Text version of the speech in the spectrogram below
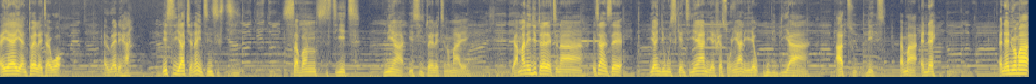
ɛyɛ yɛn toilet ɛwɔ ɛwurɛ de ha. Yɛsi yɛ akyɛ 1967 68 ni a yɛsi toilet no maa yɛn. Yɛamanage toilet na ɛsiane sɛ yɛn gye ho sika nti yɛn a na yɛhwɛ so yɛn a na yɛyɛ ho biribiara up to date. Ɛma ɛnɛ ɛnɛ nneɛma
